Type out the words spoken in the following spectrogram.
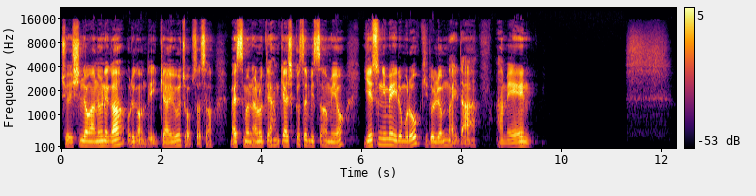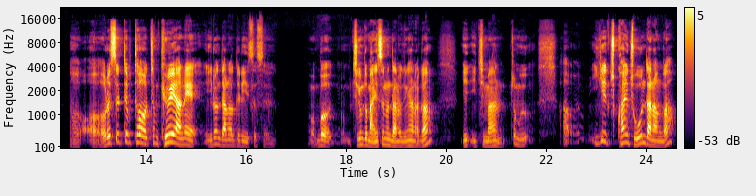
주의 신령한 은혜가 우리 가운데 있게 하여 주옵소서. 말씀을 나눌 때 함께 하실 것을 믿사오며 예수님의 이름으로 기도올렵나이다. 아멘. 어, 어, 어렸을 때부터 참 교회 안에 이런 단어들이 있었어요. 어, 뭐 지금도 많이 쓰는 단어 중에 하나가 이- 있지만 좀 의- 아, 이게 과연 좋은 단어인가?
